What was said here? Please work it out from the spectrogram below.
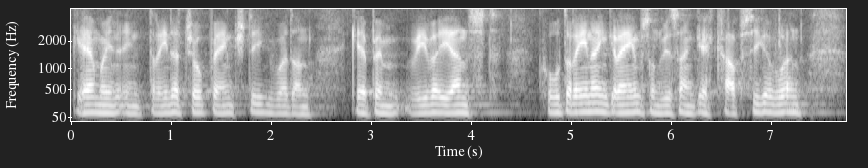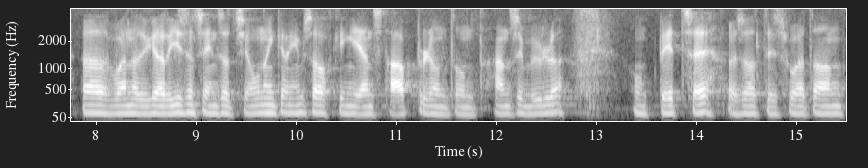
gleich einmal in, den Trainerjob eingestiegen, war dann gleich beim Weber Ernst Co-Trainer in Krems und wir sind gleich Cupsieger geworden. Äh, war natürlich eine Riesensensation in Krems auch gegen Ernst Happel und, und Hansi Müller und Betze. Also das war dann,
